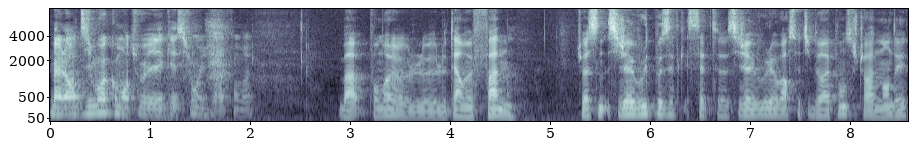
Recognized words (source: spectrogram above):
Mais alors dis-moi comment tu voyais la question et je répondrai. Bah, pour moi, le, le terme fan, tu vois, si j'avais voulu te poser cette, cette- si j'avais voulu avoir ce type de réponse, je t'aurais demandé,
